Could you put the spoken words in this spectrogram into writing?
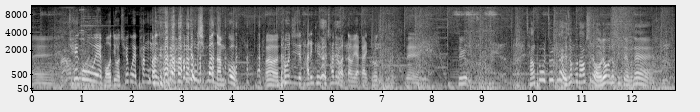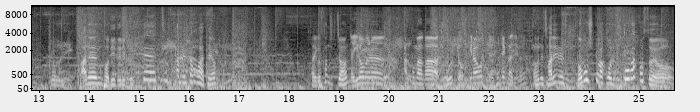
에, 최고의 버디와 최고의 팍만 한 명씩만 남고 어, 나머지 이제 다른 캐릭터 찾으러 갔다 약간 그런 느낌. 네. 지금 장풍을 뚫기가 예전보다 확실히 어려워졌기 때문에 좀 많은 버디들이 그때쯤 탈을 했던 것 같아요. 자 이거 스턴 직전. 자, 이러면은 아쿠마가 좋을 게 없긴 하거든요. 현재까지는. 아 근데 자리를 너무 쉽게 바꿔가지고 또 바꿨어요.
